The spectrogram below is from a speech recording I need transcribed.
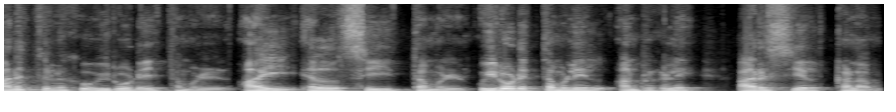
அனைத்துலக உயிரோடை தமிழ் ஐஎல்சி தமிழ் உயிரோடை தமிழில் அன்றுகளே அரசியல் களம்.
